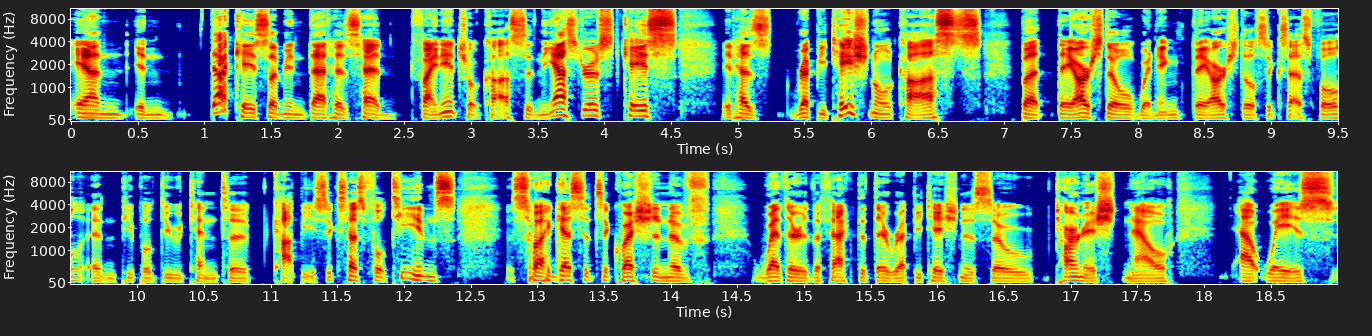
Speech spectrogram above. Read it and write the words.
And in that case, I mean, that has had financial costs. In the Astros case, it has reputational costs, but they are still winning. They are still successful, and people do tend to copy successful teams. So I guess it's a question of whether the fact that their reputation is so tarnished now outweighs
